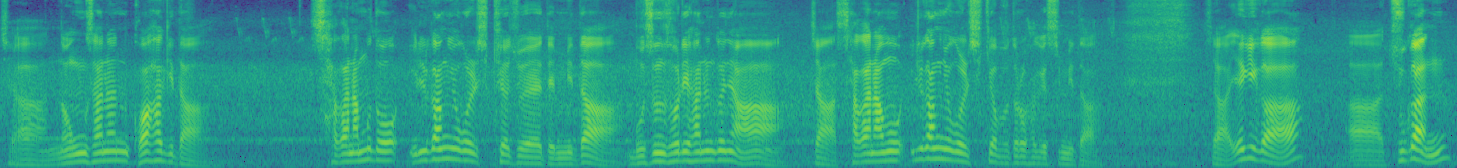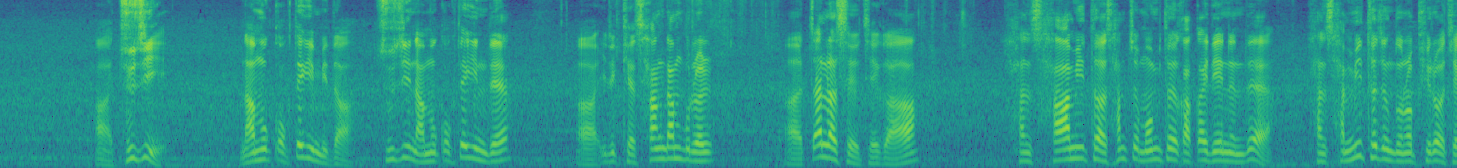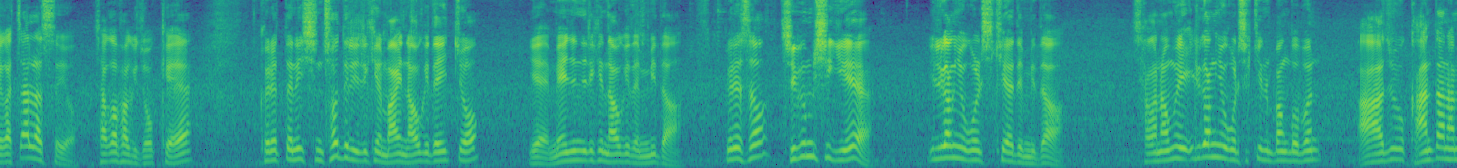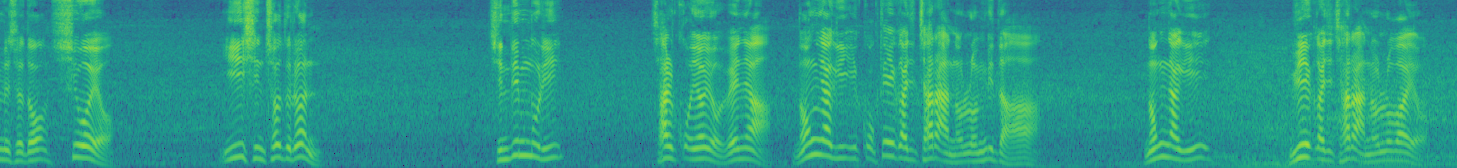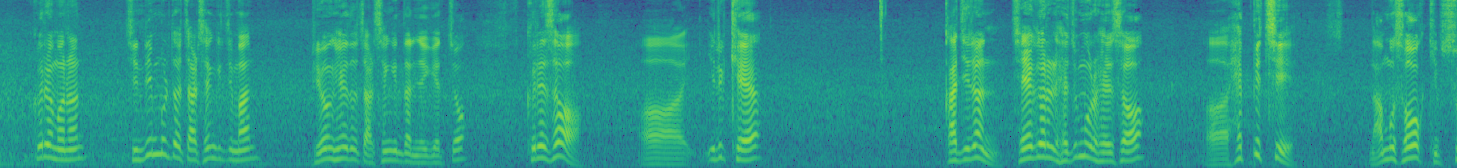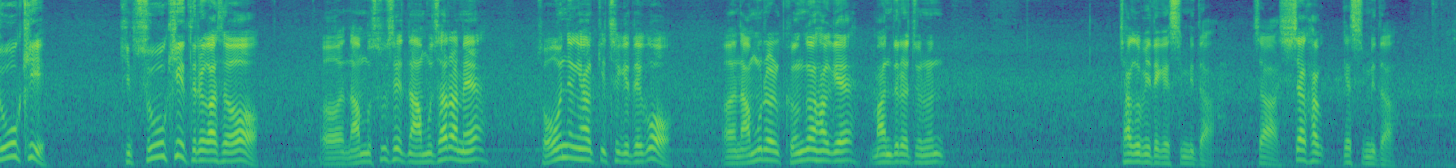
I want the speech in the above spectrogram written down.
자, 농사는 과학이다. 사과나무도 일광욕을 시켜줘야 됩니다. 무슨 소리 하는 거냐? 자, 사과나무 일광욕을 시켜보도록 하겠습니다. 자, 여기가 아, 주간 아, 주지 나무 꼭대기입니다. 주지 나무 꼭대기인데 아, 이렇게 상단부를 아, 잘랐어요. 제가 한 4m, 3.5m 가까이 되었는데 한 3m 정도 높이로 제가 잘랐어요. 작업하기 좋게. 그랬더니 신초들이 이렇게 많이 나오게 돼 있죠. 예, 매년 이렇게 나오게 됩니다. 그래서 지금 시기에 일광욕을 시켜야 됩니다. 사과나무에 일광욕을 시키는 방법은 아주 간단하면서도 쉬워요. 이 신초들은 진딧물이 잘 꼬여요. 왜냐? 농약이 이 꼭대기까지 잘 안 올라옵니다. 농약이 위에까지 잘 안 올라와요. 그러면은 진딧물도 잘 생기지만 병해도 잘 생긴다는 얘기겠죠. 그래서 어, 이렇게 가지는 제거를 해줌으로 해서 어, 햇빛이 나무 속 깊숙이 깊숙이 들어가서 어, 나무 수세 나무 자람에 좋은 영향을 끼치게 되고 어, 나무를 건강하게 만들어주는 작업이 되겠습니다. 자 시작하겠습니다.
